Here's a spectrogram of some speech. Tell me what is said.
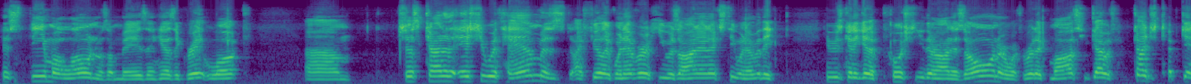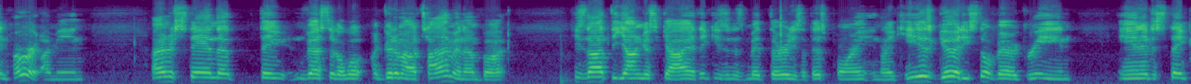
his theme alone was amazing. He has a great look. Um, just kind of the issue with him is I feel like whenever he was on NXT, whenever they he was going to get a push either on his own or with Riddick Moss, he guy was guy just kept getting hurt. I mean, I understand that they invested a, a good amount of time in him, but he's not the youngest guy. I think he's in his mid thirties at this point, and like he is good. He's still very green, and I just think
